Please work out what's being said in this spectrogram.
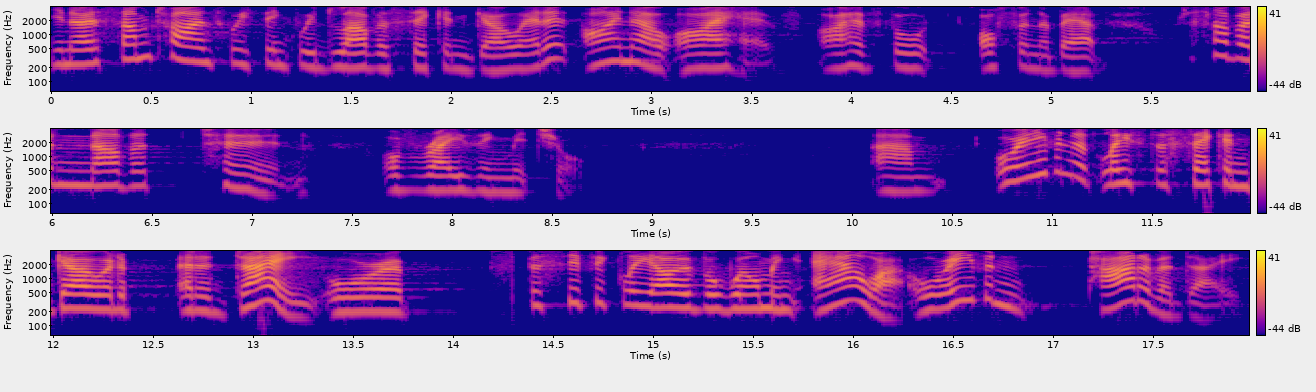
You know, sometimes we think we'd love a second go at it. I know I have. I have thought often about just have another turn of raising Mitchell. Um, or even at least a second go at a, at a day or a specifically overwhelming hour or even part of a day.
